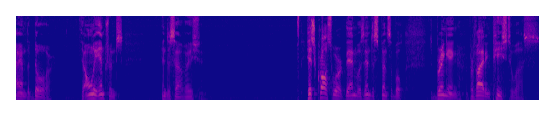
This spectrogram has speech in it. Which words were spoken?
I am the door, the only entrance into salvation. His cross work then was indispensable to bringing, providing peace to us.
